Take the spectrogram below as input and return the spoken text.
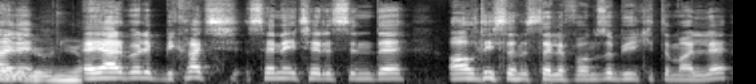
Öyle yani görünüyor. eğer böyle birkaç sene içerisinde aldıysanız telefonunuzu büyük ihtimalle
